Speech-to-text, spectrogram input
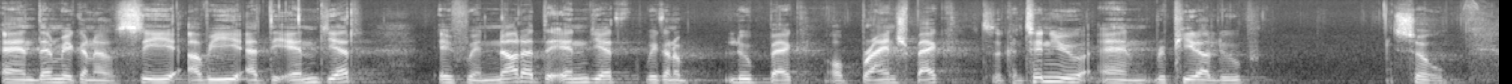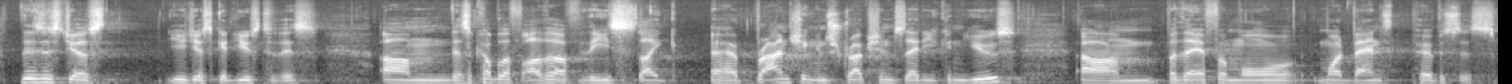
And then we're going to see are we at the end yet. If we're not at the end yet, we're going to loop back or branch back to continue and repeat our loop. So this is just, you just get used to this. Um, there's a couple of other of these like uh, branching instructions that you can use, um, but they're for more, more advanced purposes.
